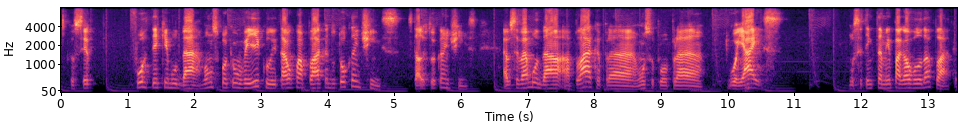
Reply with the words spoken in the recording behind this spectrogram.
Se você for ter que mudar, vamos supor que o veículo estava com a placa do Tocantins, estado de Tocantins. Aí você vai mudar a placa para, vamos supor, para Goiás, você tem que também pagar o valor da placa.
